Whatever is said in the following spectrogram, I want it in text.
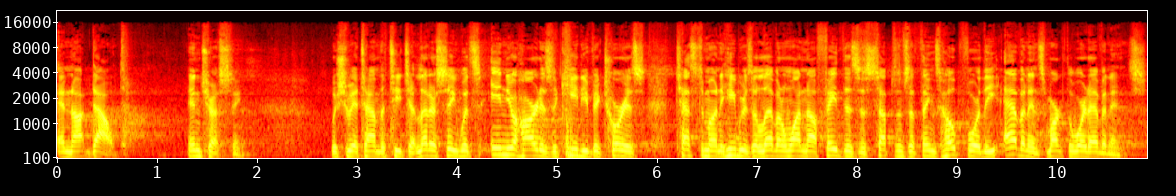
and not doubt. Interesting. Wish we had time to teach it. Let us see what's in your heart is the key to victorious testimony. Hebrews 11 1. Now, faith is the substance of things hoped for, the evidence, mark the word evidence.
